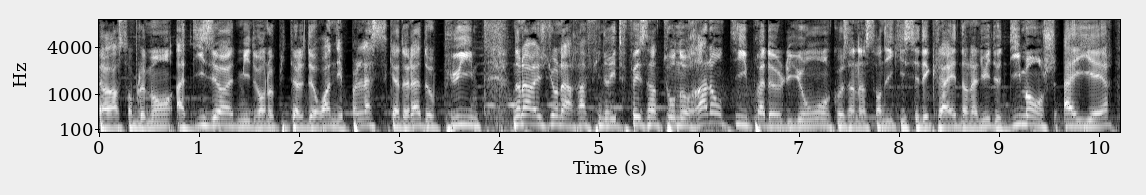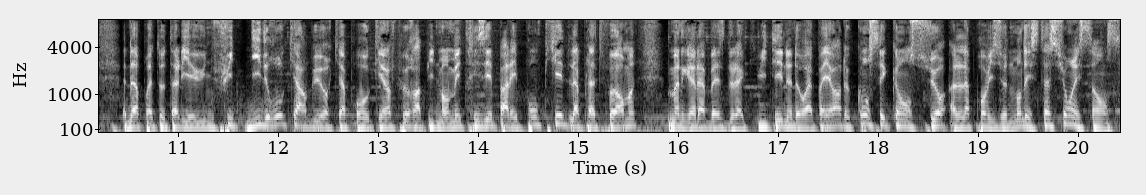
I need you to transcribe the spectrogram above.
rassemblement à 10h30 devant l'hôpital de Rouen et place Cadelade au Puy. Dans la région, la raffinerie de Fézin tourne ralenti près de Lyon en cause d'un incendie qui s'est déclaré dans la nuit de dimanche à hier. D'après Total, il y a eu une fuite d'hydrocarbures qui a provoqué un feu rapidement maîtrisé par les pompiers de la plateforme. Malgré la baisse de l'activité, il ne devrait pas y avoir de conséquences sur l'approvisionnement des stations essence.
